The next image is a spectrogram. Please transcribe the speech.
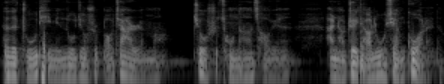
它的主体民族就是保加尔人嘛，就是从南俄草原按照这条路线过来的。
